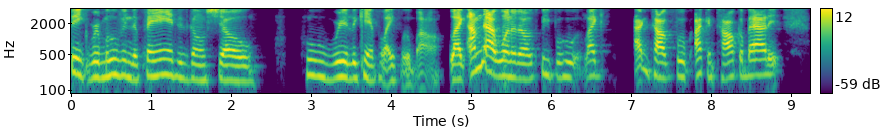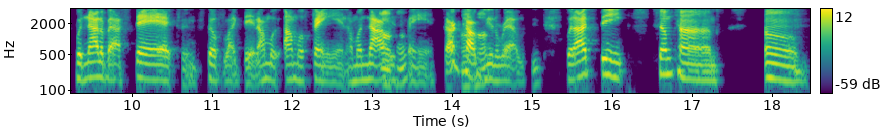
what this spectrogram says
think removing the fans is gonna show who really can't play football. Like I'm not one of those people who like I can talk foot I can talk about it, but not about stats and stuff like that. I'm a I'm a fan. I'm a novice Uh-huh. fan. So I can talk Uh-huh. generalities. But I think sometimes um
